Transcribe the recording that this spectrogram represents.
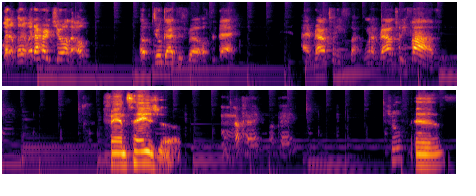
when, I- when, I- when I heard Joe, I'm like, oh, oh, Joe got this round off the bat. All right, round 25. Round 25. Fantasia. Mm, okay, okay. Truth is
